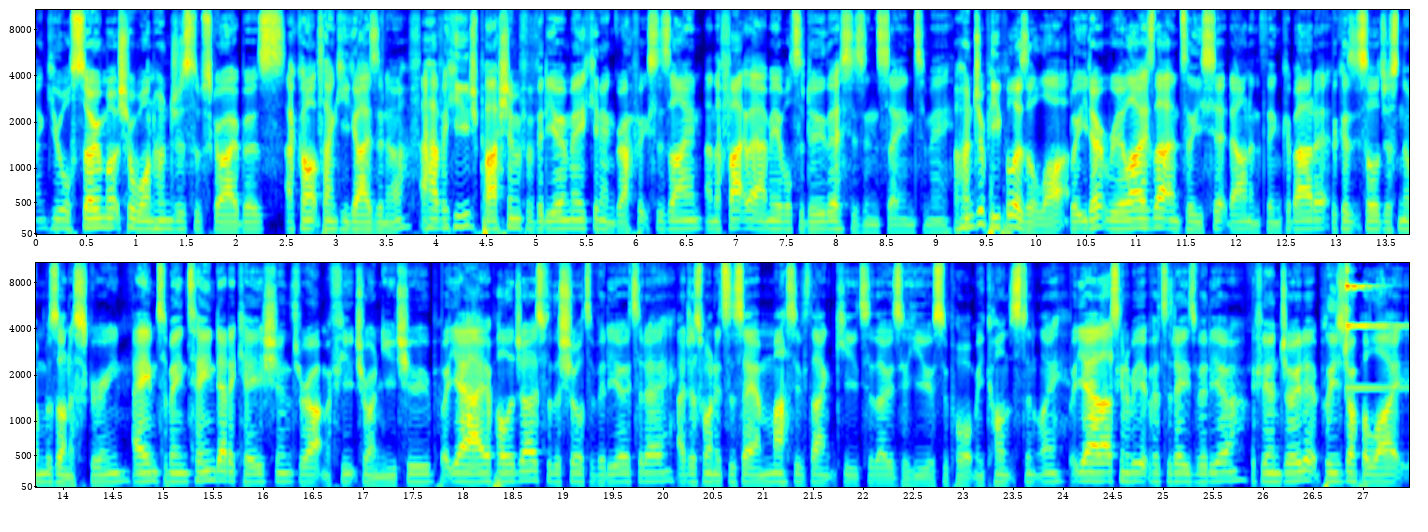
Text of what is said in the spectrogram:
Thank you all so much for 100 subscribers. I can't thank you guys enough. I have a huge passion for video making and graphics design, and the fact that I'm able to do this is insane to me. 100 people is a lot, but you don't realize that until you sit down and think about it, because it's all just numbers on a screen. I aim to maintain dedication throughout my future on YouTube, but yeah, I apologize for the shorter video today. I just wanted to say a massive thank you to those of you who support me constantly. But yeah, that's to be it for today's video. If you enjoyed it, please drop a like.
